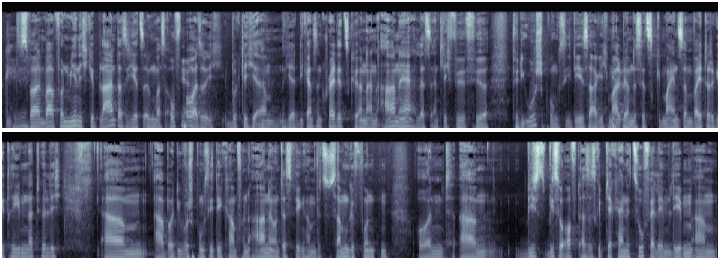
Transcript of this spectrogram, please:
okay. es war, war von mir nicht geplant, dass ich jetzt irgendwas aufbaue. Ja. Also ich wirklich ähm, hier die ganzen Credits gehören an Arne letztendlich für für für die Ursprungsidee, sage ich mal. Ja. Wir haben das jetzt gemeinsam weitergetrieben natürlich, ähm, aber die Ursprungsidee kam von Arne und deswegen haben wir zusammengefunden und ähm, wie, wie so oft, also es gibt ja keine Zufälle im Leben, ähm,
